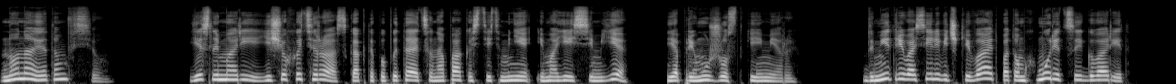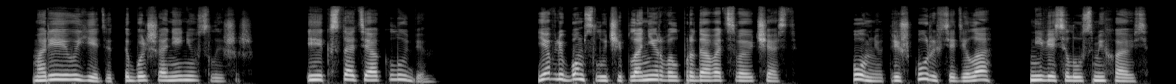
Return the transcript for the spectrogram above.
Но на этом все. Если Мария еще хоть раз как-то попытается напакостить мне и моей семье, я приму жесткие меры. Дмитрий Васильевич кивает, потом хмурится и говорит. «Мария уедет, ты больше о ней не услышишь. И, кстати, о клубе. Я в любом случае планировал продавать свою часть. Помню, три шкуры, все дела. Невесело усмехаюсь.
